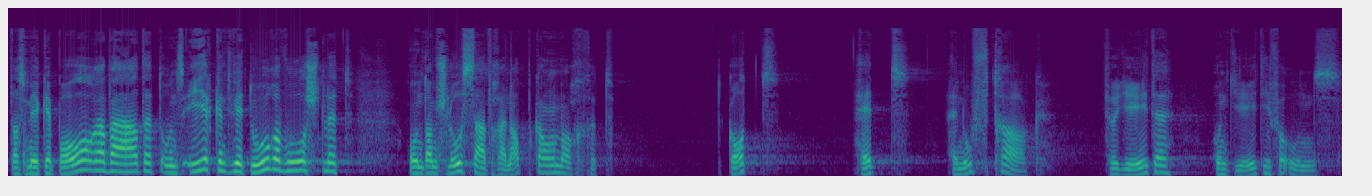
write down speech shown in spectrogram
dass wir geboren werden, uns irgendwie durchwursteln und am Schluss einfach einen Abgang machen. Gott hat einen Auftrag für jede und jede von uns.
